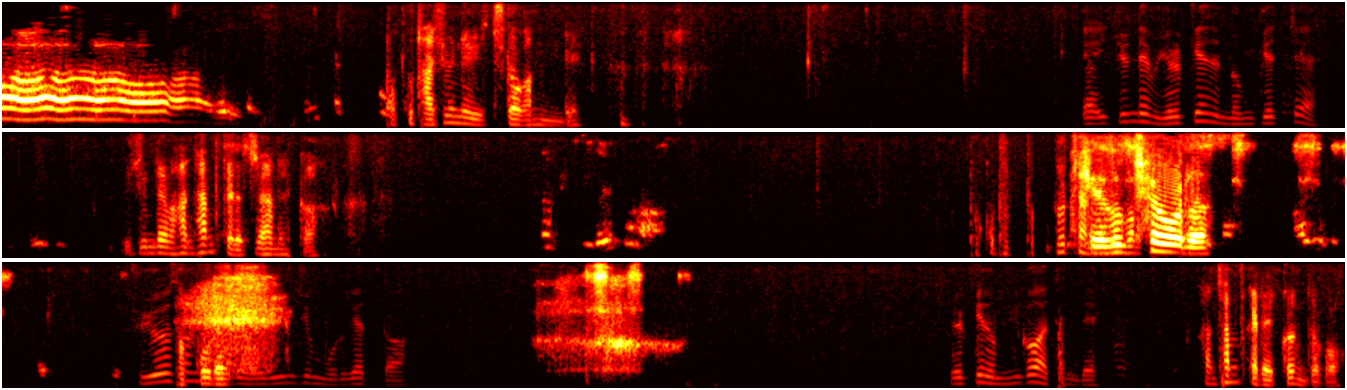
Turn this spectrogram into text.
와 덕구 자신이 들어갔는데. 야 이쯤 되면 10개는 넘겠지? 이쯤 되면 한 30개 됐지 않을까. 도- 도대체 안 계속? 채워라. 주요 덕구래. 선물이 어딘지 모르겠다. 10개 넘는 것 같은데. 한 30개 됐거든, 저거.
